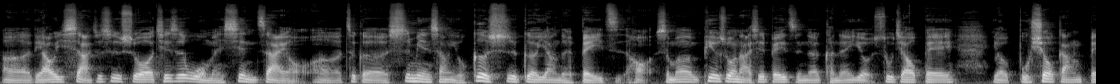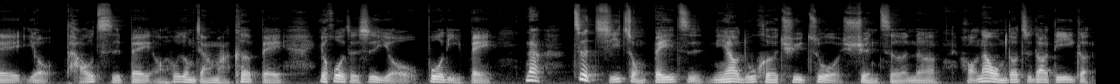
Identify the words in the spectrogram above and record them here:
呃聊一下，就是说，其实我们现在哦，呃，这个市面上有各式各样的杯子哈，什么譬如说哪些杯子呢？可能有塑胶杯，有不锈钢杯，有陶瓷杯哦，或者我们讲马克杯，又或者是有玻璃杯。那这几种杯子，你要如何去做选择呢？好，那我们都知道，第一个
